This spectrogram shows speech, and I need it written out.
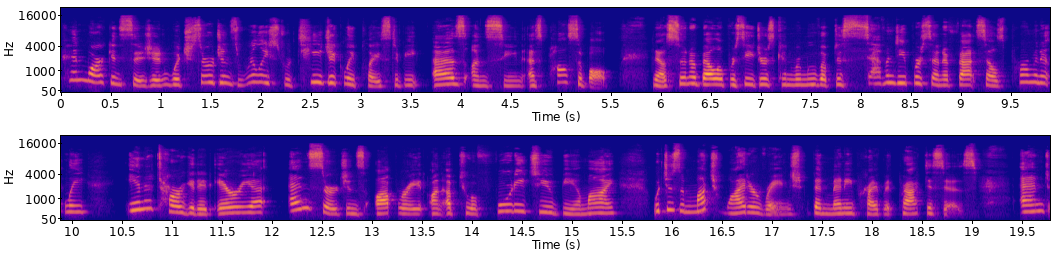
pin mark incision, which surgeons really strategically place to be as unseen as possible. Now, Sonobello procedures can remove up to 70% of fat cells permanently in a targeted area, and surgeons operate on up to a 42 BMI, which is a much wider range than many private practices. And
